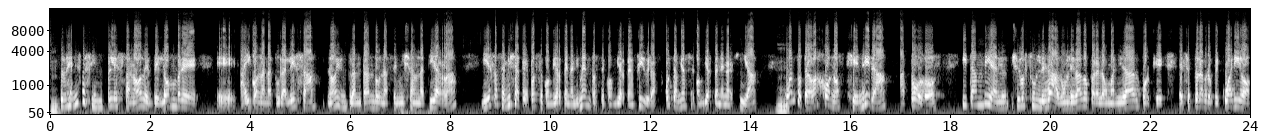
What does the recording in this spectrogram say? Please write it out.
Entonces, en esa simpleza, ¿no? del hombre eh, ahí con la naturaleza, ¿no? Implantando una semilla en la tierra, y esa semilla que después se convierte en alimentos, se convierte en fibras, hoy también se convierte en energía. ¿Cuánto trabajo nos genera a todos? Y también, yo es un legado, un legado para la humanidad, porque el sector agropecuario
